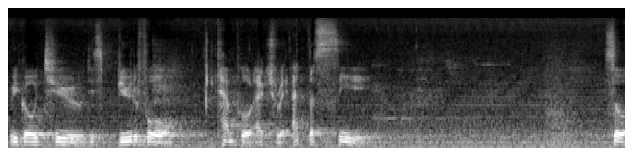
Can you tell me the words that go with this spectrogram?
we go to this beautiful temple actually at the sea. So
